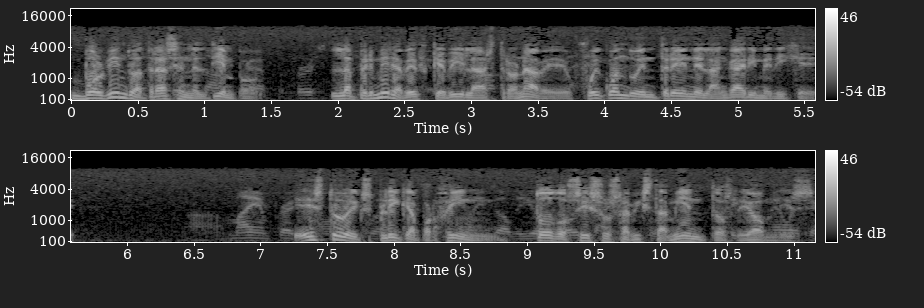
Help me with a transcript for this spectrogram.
volviendo atrás en el tiempo, la primera vez que vi la astronave fue cuando entré en el hangar y me dije, esto explica por fin todos esos avistamientos de ovnis.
